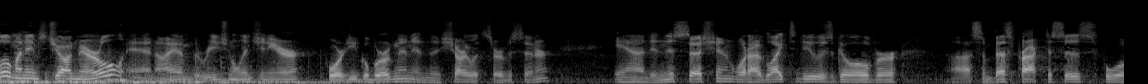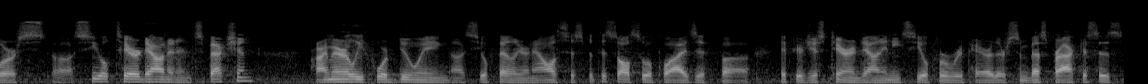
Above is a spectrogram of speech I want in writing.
Hello, my name is John Merrill, and I am the regional engineer for EagleBurgmann in the Charlotte Service Center. And in this session, what I'd like to do is go over uh, some best practices for uh, seal tear down and inspection, primarily for doing uh, seal failure analysis, but this also applies if, uh, if you're just tearing down any seal for repair. There's some best practices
